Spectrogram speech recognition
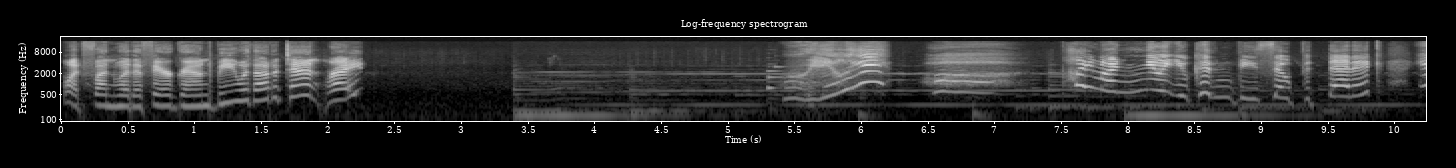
What fun would a fairground be without a tent, right? Really? Paimon knew you couldn't be so pathetic. You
